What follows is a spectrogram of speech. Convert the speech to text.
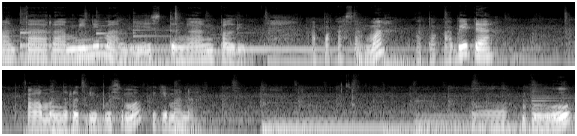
antara minimalis dengan pelit. Apakah sama ataukah beda? Kalau menurut ibu semua bagaimana? Uh, Bu,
